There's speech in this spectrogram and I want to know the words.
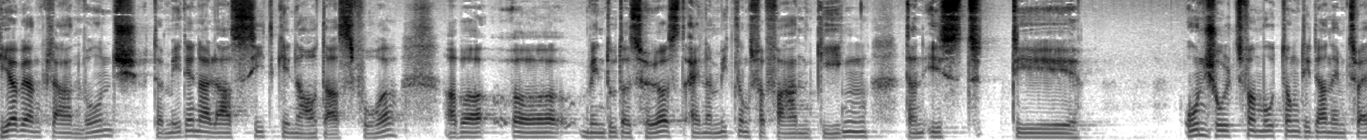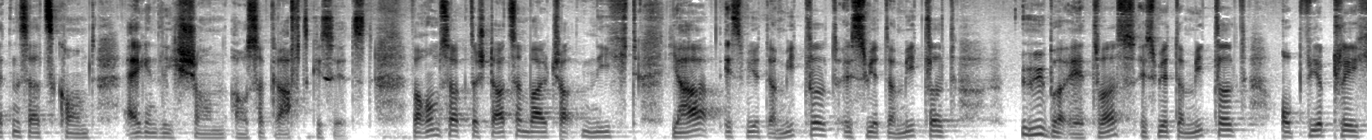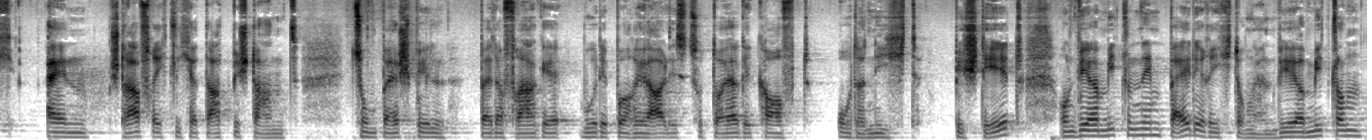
Hier habe ich einen klaren Wunsch. Der Medienerlass sieht genau das vor. Aber äh, wenn du das hörst, ein Ermittlungsverfahren gegen, dann ist die Unschuldsvermutung, die dann im zweiten Satz kommt, eigentlich schon außer Kraft gesetzt. Warum sagt der Staatsanwalt nicht, ja, es wird ermittelt, es wird ermittelt über etwas, es wird ermittelt, ob wirklich ein strafrechtlicher Tatbestand, zum Beispiel bei der Frage, wurde Borealis zu teuer gekauft oder nicht, besteht. Und wir ermitteln in beide Richtungen. Wir ermitteln,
